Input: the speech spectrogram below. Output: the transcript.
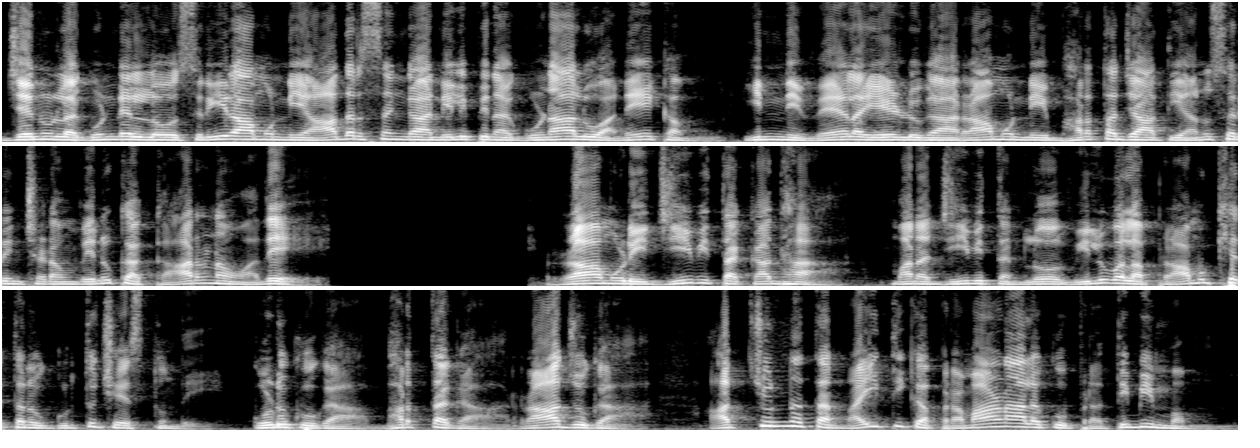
జనుల గుండెల్లో శ్రీరాముణ్ణి ఆదర్శంగా నిలిపిన గుణాలు అనేకం. ఇన్ని వేల ఏళ్ళుగా రాముణ్ణి భరతజాతి అనుసరించడం వెనుక కారణం అదే. రాముడి జీవిత కథ. మన జీవితంలో విలువల ప్రాముఖ్యతను గుర్తు చేస్తుంది. కొడుకుగా భర్తగా రాజుగా అత్యున్నత నైతిక ప్రమాణాలకు ప్రతిబింబం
